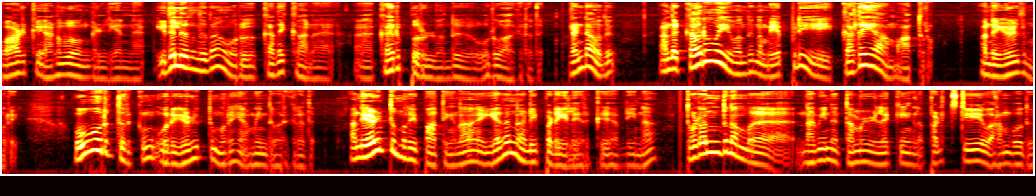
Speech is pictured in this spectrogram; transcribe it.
வாழ்க்கை அனுபவங்கள் என்ன? இதிலிருந்து தான் ஒரு கதைக்கான கருப்பொருள் வந்து உருவாகிறது. ரெண்டாவது அந்த கருவை வந்து நம்ம எப்படி கதையாக மாற்றுறோம் அந்த எழுதுமுறை ஒவ்வொருத்தருக்கும் ஒரு எழுத்து முறை அமைந்து வருகிறது. அந்த எழுத்து முறை பார்த்திங்கன்னா எதன் அடிப்படையில் இருக்குது அப்படின்னா தொடர்ந்து நம்ம நவீன தமிழ் இலக்கியங்களை படிச்சுட்டே வரும்போது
